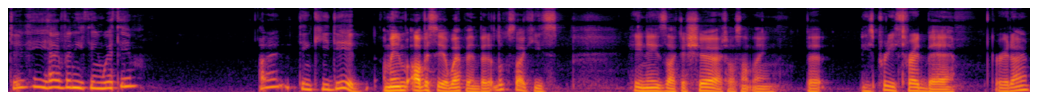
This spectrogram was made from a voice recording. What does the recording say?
Did he have anything with him? I don't think he did. I mean, obviously a weapon, but it looks like he's he needs like a shirt or something. But he's pretty threadbare, Greedo.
